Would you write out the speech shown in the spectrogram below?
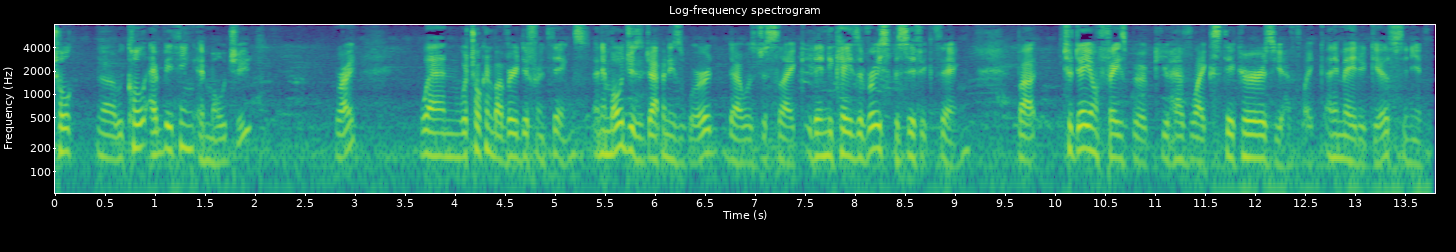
talk uh, we call everything emoji, right? When we're talking about very different things. An emoji is a Japanese word that was just like it indicates a very specific thing. But today on Facebook, you have like stickers, you have like animated gifs, and you have,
